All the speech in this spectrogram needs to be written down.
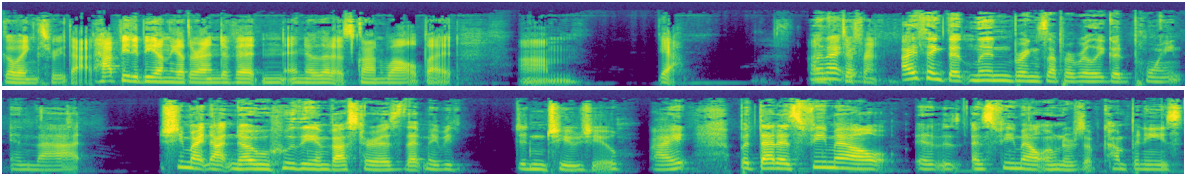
going through that. Happy to be on the other end of it and, and know that it's gone well. But, um, yeah, I'm And I, different. I think that Lynn brings up a really good point in that she might not know who the investor is that maybe didn't choose you, right? But that as female, as female owners of companies,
